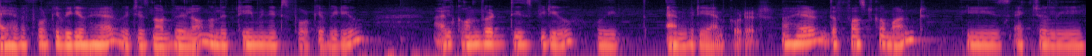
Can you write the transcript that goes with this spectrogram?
I have a 4k video here which is not very long only 3 minutes 4k video I'll convert this video with NVIDIA encoder now here the first command is actually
